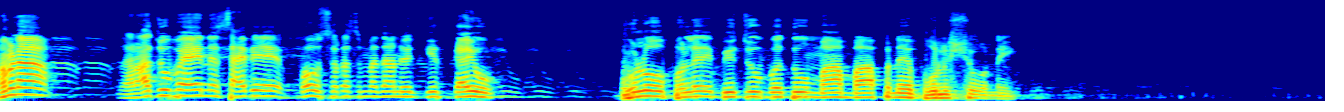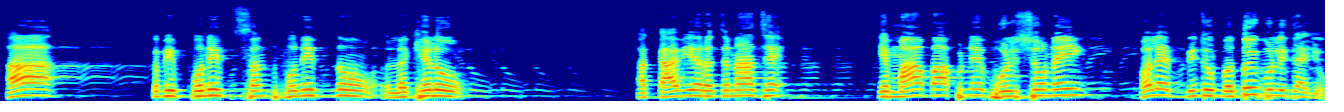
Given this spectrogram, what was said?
હમણાં રાજુભાઈ અને સાહેબે બહુ સરસ મજાનું એક ગીત ગાયું. ભૂલો ભલે બીજું બધું મા બાપને ભૂલશો નહીં. આ કવિ પુનિત, સંત પુનિતનું લખેલું આ કાવ્ય રચના છે કે મા બાપને ભૂલશો નહીં, ભલે બીજું બધું ભૂલી જાજો,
